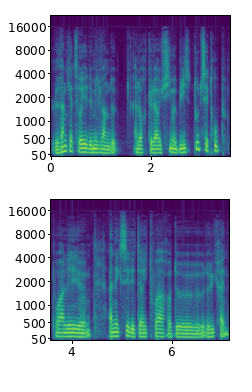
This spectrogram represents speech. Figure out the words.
le 24 février 2022, alors que la Russie mobilise toutes ses troupes pour aller euh, annexer des territoires de, de l'Ukraine,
